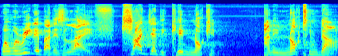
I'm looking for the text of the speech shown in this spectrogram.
when we read about his life, tragedy came knocking and it knocked him down.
